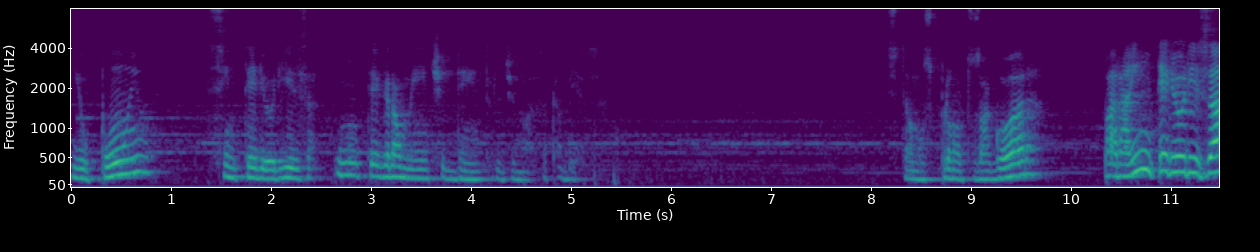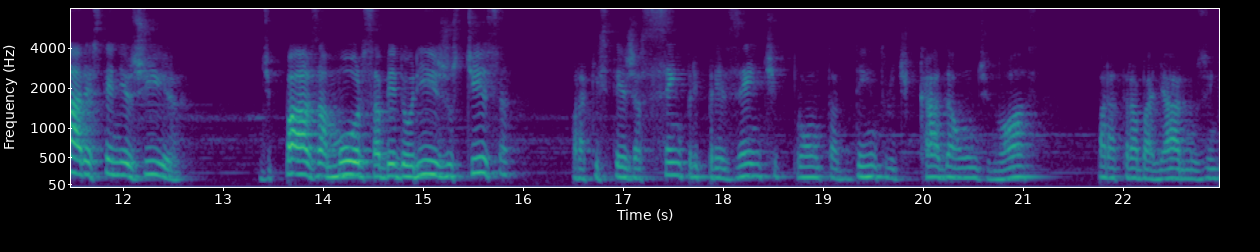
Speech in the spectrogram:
E o punho se interioriza integralmente dentro de nossa cabeça. Estamos prontos agora para interiorizar esta energia de paz, amor, sabedoria e justiça, para que esteja sempre presente e pronta dentro de cada um de nós para trabalharmos em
